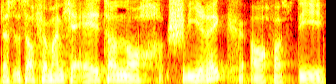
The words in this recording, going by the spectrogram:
Das ist auch für manche Eltern noch schwierig, auch was die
